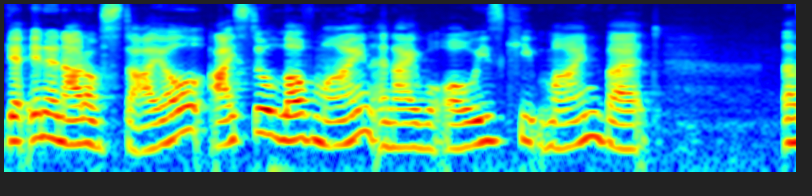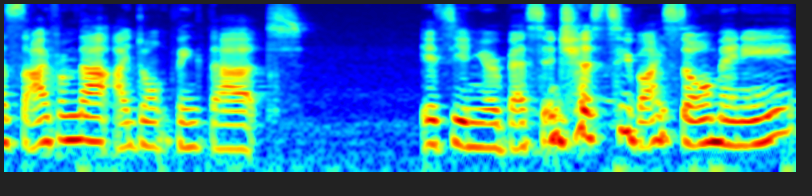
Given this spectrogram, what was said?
get in and out of style i still love mine and i will always keep mine but aside from that i don't think that it's in your best interest to buy so many,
